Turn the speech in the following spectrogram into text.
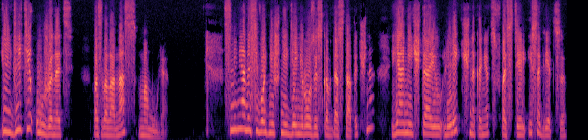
Идите ужинать, позвала нас мамуля. С меня на сегодняшний день розысков достаточно. Я мечтаю лечь, наконец, в постель и согреться.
